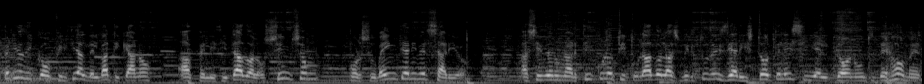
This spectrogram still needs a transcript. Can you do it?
periódico oficial del Vaticano ha felicitado a los Simpson por su 20 aniversario. Ha sido en un artículo titulado Las virtudes de Aristóteles y el donut de Homer.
